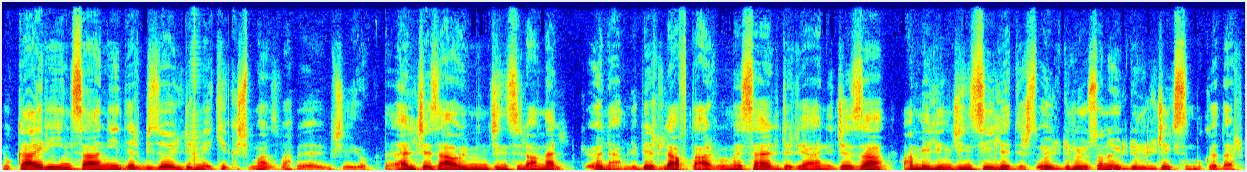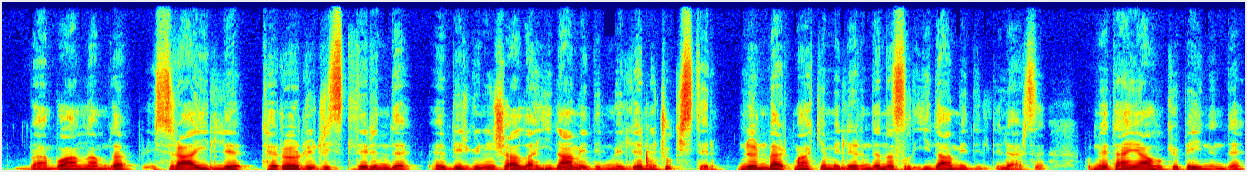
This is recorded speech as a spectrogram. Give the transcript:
Yok gayri insanidir, bizi öldürmek yakışmaz falan bir şey yok. El ceza min cinsil amel önemli bir laf darbu meseldir yani ceza amelin cinsiyledir. Öldürüyorsan öldürüleceksin bu kadar. Ben bu anlamda İsrailli teröristlerin de e, bir gün inşallah idam edilmelerini çok isterim. Nürnberg mahkemelerinde nasıl idam edildilerse bu Netanyahu köpeğinin de,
